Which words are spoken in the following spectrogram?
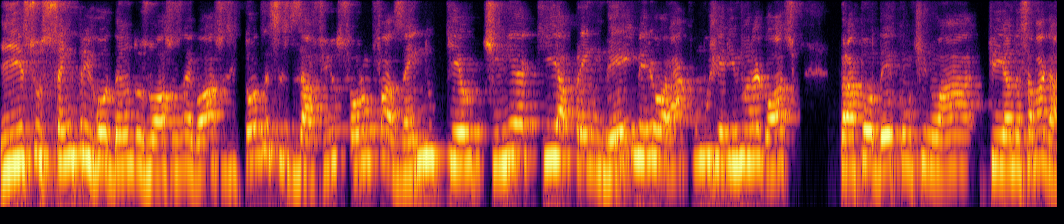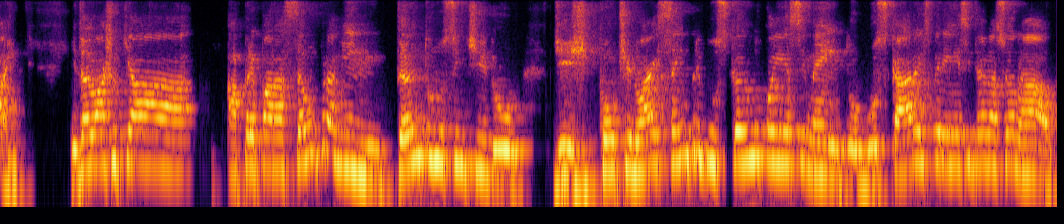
E isso sempre rodando os nossos negócios, e todos esses desafios foram fazendo que eu tinha que aprender e melhorar como gerir meu negócio para poder continuar criando essa bagagem. Então, eu acho que a, a preparação para mim, tanto no sentido de continuar sempre buscando conhecimento, buscar a experiência internacional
